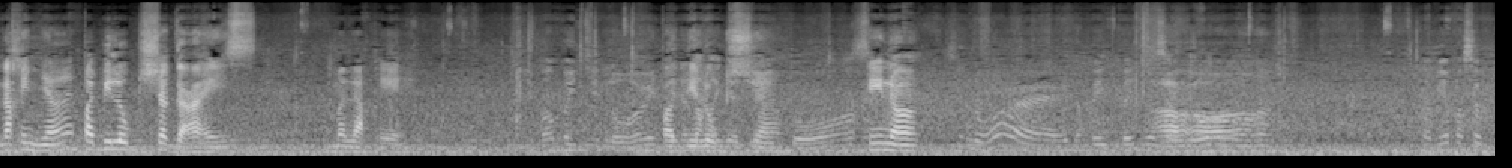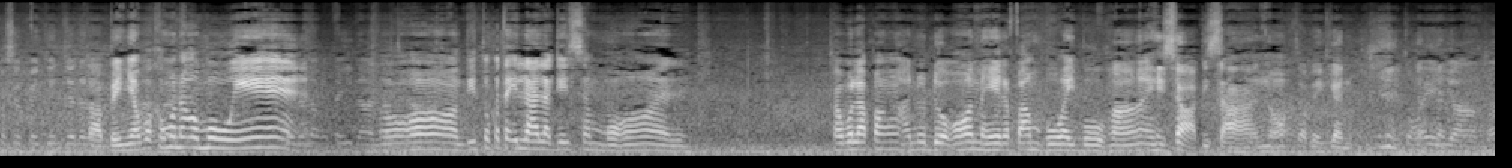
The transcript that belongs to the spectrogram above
Laki niya. Pabilog siya, guys. Malaki. Mabait ni Lord. Niya siya. dito. Sino? Si Lord. Ang bait-bait niya sa'yo. Oo. Sabi niya, pasok-pasok ka dyan, dyan na. Sabi niya, huwag ka muna umuwi. Oo, dito ka tayo ilalagay sa mall. Wala pang ano doon, mahirap pa ang buhay-buhay. Sabi sa ano, sabi ganun. Ito kay Yama.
